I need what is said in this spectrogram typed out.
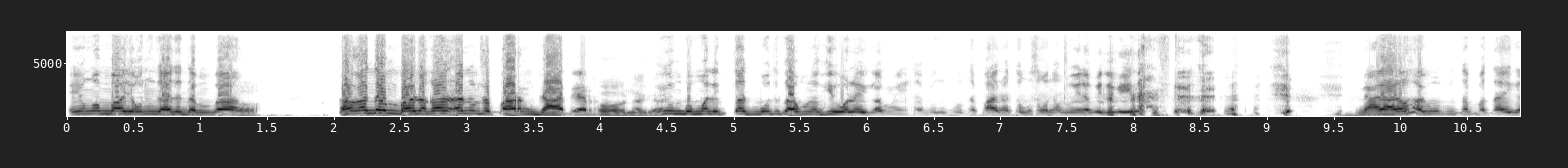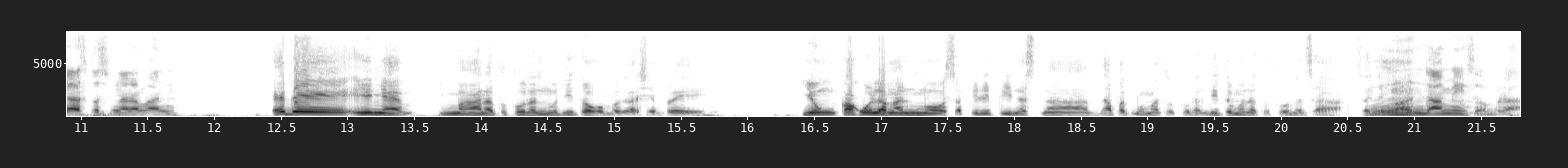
Eh, yung kabayo, kung dadadamba. Oo. Kakadamba, naka, ano sa parang gutter. Oo, naga. Yung bumaliktad, buti ka mo naghiwalay kami. Sabi ko, puta, paano to? Gusto ko nang uwi na Pilipinas. Naalala ko, sabi ko, puta patay, gastos na naman. Eh de, yun nga, yung mga natutunan mo dito, kumbaga, syempre, yung kakulangan mo sa Pilipinas na dapat mo matutunan, dito mo natutunan sa sa Japan. Mm, dami, sobra.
